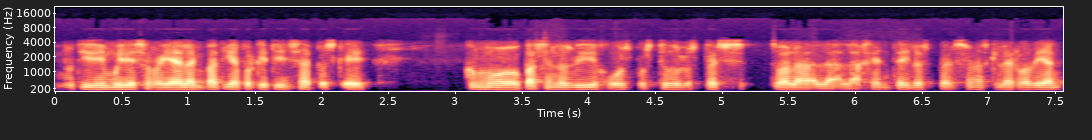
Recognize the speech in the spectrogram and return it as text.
no tiene muy desarrollada la empatía porque piensa pues que como pasa en los videojuegos pues todos los pers toda la, la, la gente y las personas que le rodean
